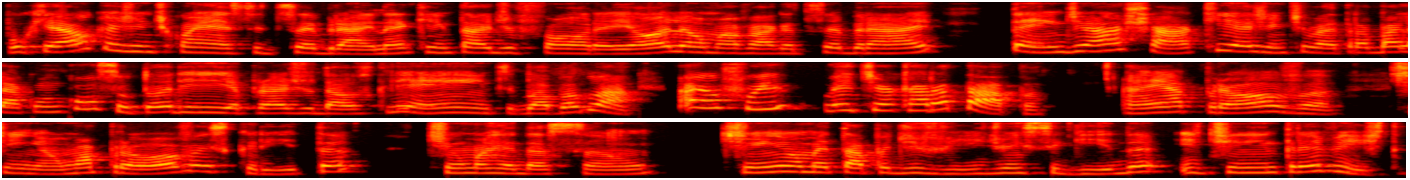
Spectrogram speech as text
porque é o que a gente conhece de Sebrae, né? Quem tá de fora e olha uma vaga do Sebrae, tende a achar que a gente vai trabalhar com consultoria para ajudar os clientes, blá blá blá. Aí eu fui, meti a cara a tapa. Aí a prova tinha uma prova escrita, tinha uma redação, tinha uma etapa de vídeo em seguida e tinha entrevista.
